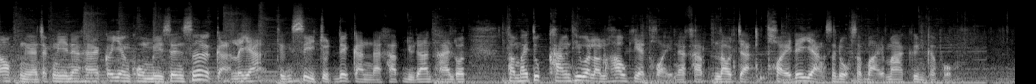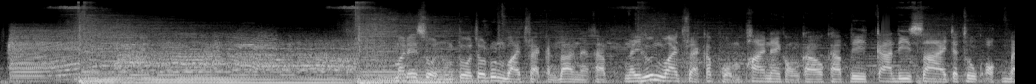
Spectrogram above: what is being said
นอกเหนือจากนี้นะฮะก็ยังคงมีเซ็นเซอร์กะระยะถึง 4 จุดด้วยกันนะครับอยู่ด้านท้ายรถทำให้ทุกครั้งที่ว่าเราเข้าเกียร์ถอยนะครับเราจะถอยได้อย่างสะดวกสบายมากขึ้นครับผม มาในส่วนของตัวเจ้ารุ่น Y Track กันบ้างนะครับ ในรุ่น Y Track ครับผมภายในของเขาครับดีการดีไซน์จะถูกออกแบ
